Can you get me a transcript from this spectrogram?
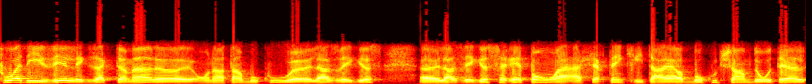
choix des villes, exactement, là, euh, on entend beaucoup Las Vegas. Las Vegas répond à, certains critères, beaucoup de chambres d'hôtel,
